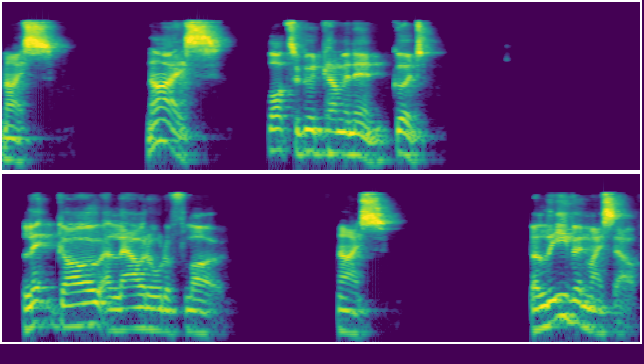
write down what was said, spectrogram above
Nice. Nice. Lots of good coming in. Good. Let go, allow it all to flow. Nice. Believe in myself.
